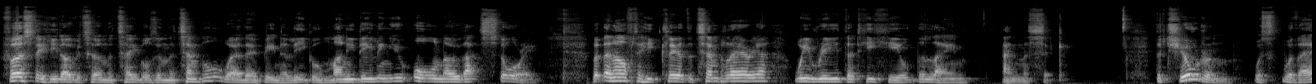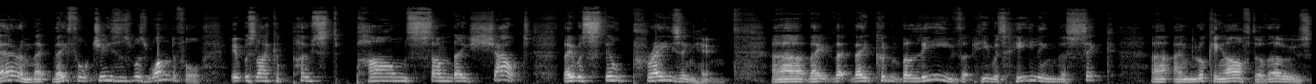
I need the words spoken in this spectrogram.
Firstly, he'd overturned the tables in the temple where there'd been illegal money dealing. You all know that story. But then, after he cleared the temple area, we read that he healed the lame and the sick. The children was, were there and they, they thought Jesus was wonderful. It was like a post Palm Sunday shout. They were still praising him. Uh, they, they, they couldn't believe that he was healing the sick uh, and looking after those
